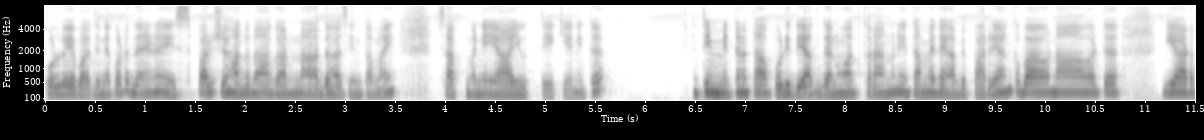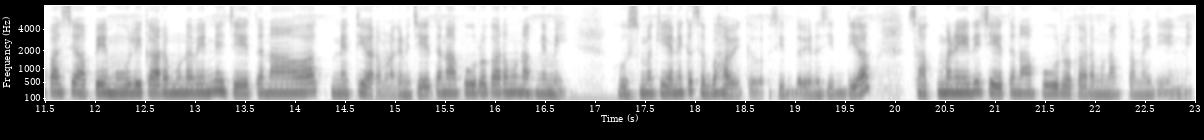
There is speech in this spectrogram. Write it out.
පොළොවේ වදිනකොට දැනෙන ස්පර්ශ හඳුනා ගන්න අදහසින් තමයි සක්මනේ යා යුත්තේ කියන එක. ඉතින් මෙතන තව පොඩි දෙයක් දැනුවත් කරන්න ඕනේ තමයි දැන් අපි පරයන්ක භාවනාවට ගියාට පස්සේ අපේ මූලික අරමුණ වෙන්නේ චේතනාවක් නැති අරමුණ. කියන්නේ චේතනාපූර්වක අරමුණක් නෙමෙයි. හුස්ම කියන එක ස්වභාවිකව සිද්ධ වෙන සිද්ධියක්. සක්මනේදී චේතනාපූර්වක අරමුණක් තමයි තියෙන්නේ.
